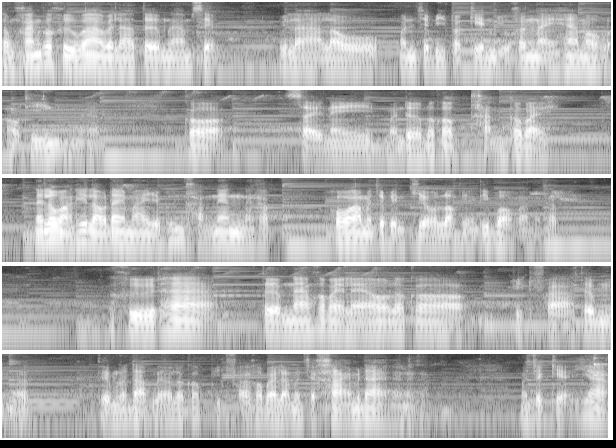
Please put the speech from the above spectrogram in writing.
สำคัญก็คือว่าเวลาเติมน้ำเสร็จ เวลาเรามันจะมีปากเกนอยู่ข้างในห้ามเอาเอาทิ้งนะครับ ก็ใส่ในเหมือนเดิมแล้วก็ขันเข้าไป ในระหว่างที่เราได้มาอย่าเพิ่งขันแน่นนะครับ เพราะว่ามันจะเป็นเกลียวล็อกอย่างที่บอกนะครับ ก็คือถ้าเติมน้ำเข้าไปแล้ว แล้วก็ปิดฝาเติมเต็มระดับแล้วแล้วก็ปิดฝาเข้าไปแล้วมันจะคลายไม่ได้เลยนะครับ มันจะแกะยาก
